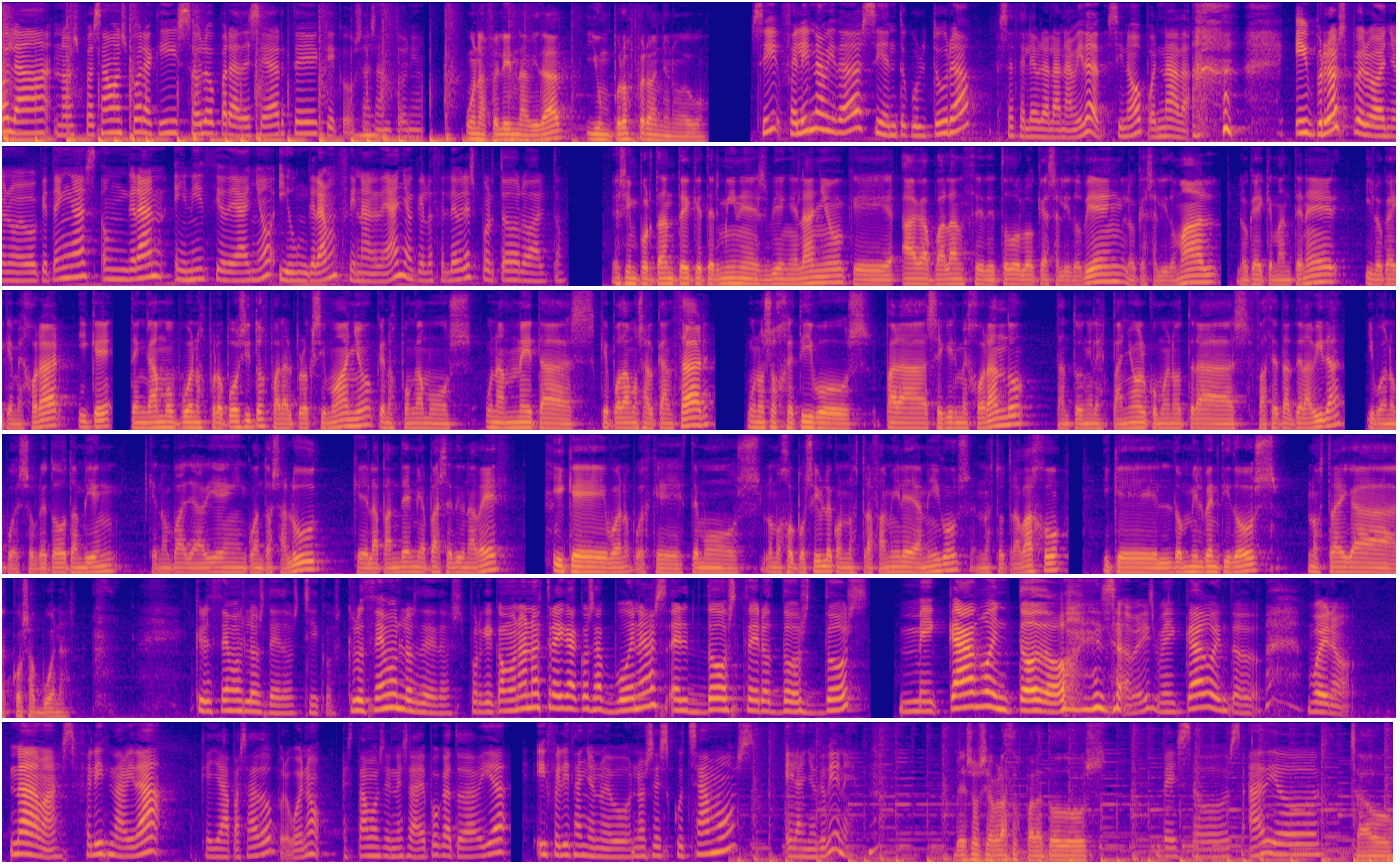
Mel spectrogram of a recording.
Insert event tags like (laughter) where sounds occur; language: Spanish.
Hola, nos pasamos por aquí solo para desearte qué cosas, Antonio. Una feliz Navidad y un próspero año nuevo. Sí, feliz Navidad si en tu cultura se celebra la Navidad, si no, pues nada. (laughs) y próspero año nuevo, que tengas un gran inicio de año y un gran final de año, que lo celebres por todo lo alto. Es importante que termines bien el año, que hagas balance de todo lo que ha salido bien, lo que ha salido mal, lo que hay que mantener y lo que hay que mejorar y que tengamos buenos propósitos para el próximo año, que nos pongamos unas metas que podamos alcanzar, unos objetivos para seguir mejorando, tanto en el español como en otras facetas de la vida y bueno, pues sobre todo también que nos vaya bien en cuanto a salud, que la pandemia pase de una vez y que, bueno, pues que estemos lo mejor posible con nuestra familia y amigos, en nuestro trabajo y que el 2022 nos traiga cosas buenas. Crucemos los dedos, chicos. Crucemos los dedos. Porque como no nos traiga cosas buenas, el 2022 me cago en todo. (laughs) ¿Sabéis? Me cago en todo. Bueno, nada más. Feliz Navidad, que ya ha pasado, pero bueno, estamos en esa época todavía y feliz año nuevo. Nos escuchamos el año que viene. Besos y abrazos para todos. Besos. Adiós. Chao.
